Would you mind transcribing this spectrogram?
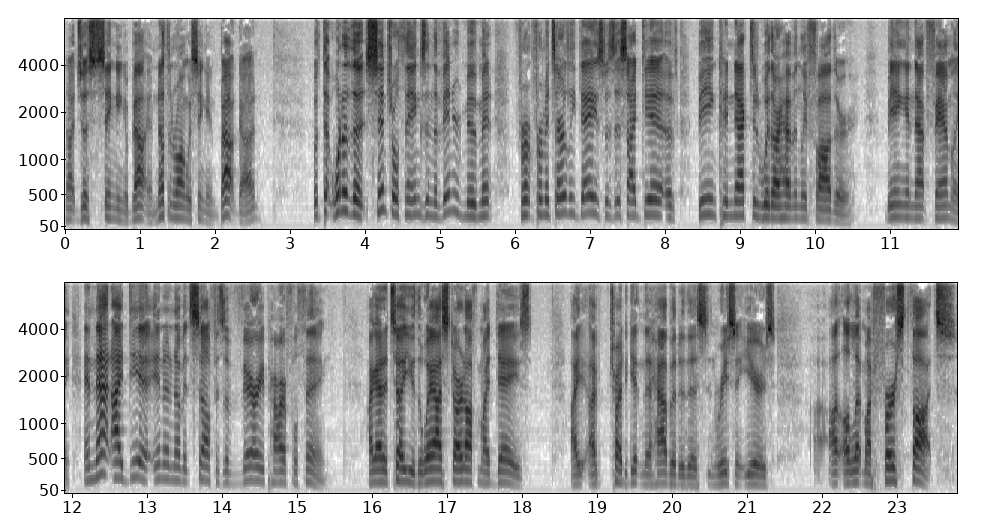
not just singing about Him. Nothing wrong with singing about God. But that one of the central things in the vineyard movement from, from its early days was this idea of being connected with our Heavenly Father, being in that family. And that idea, in and of itself, is a very powerful thing. I got to tell you, the way I start off my days, I, have tried to get in the habit of this in recent years. I'll, I'll let my first thoughts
